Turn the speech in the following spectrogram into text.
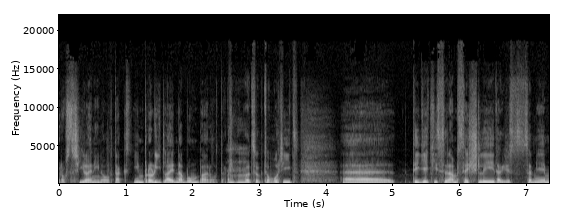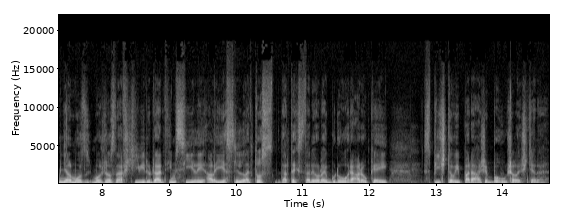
rozstřílený, no, tak jim prolítla jedna bomba, no, tak mm-hmm. co k tomu říct. E, ty děti se tam sešly, takže jsem mě měl možnost navštívit, dodat tím síly, ale jestli letos na těch stadionech budou hrát hokej, spíš to vypadá, že bohužel ještě ne.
